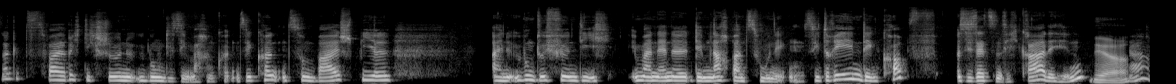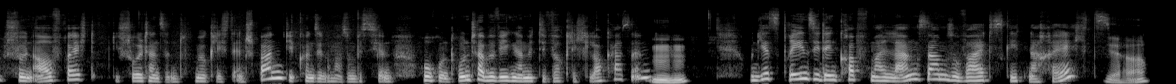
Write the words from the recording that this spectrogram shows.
Da gibt es zwei richtig schöne Übungen, die Sie machen könnten. Sie könnten zum Beispiel eine Übung durchführen, die ich immer nenne, dem Nachbarn zunicken. Sie drehen den Kopf, Sie setzen sich gerade hin, ja. ja. schön aufrecht. Die Schultern sind möglichst entspannt. Die können Sie noch mal so ein bisschen hoch und runter bewegen, damit die wirklich locker sind. Mhm. Und jetzt drehen Sie den Kopf mal langsam, soweit es geht, nach rechts. Ja.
